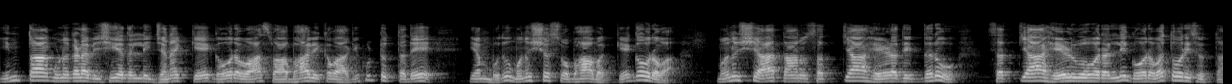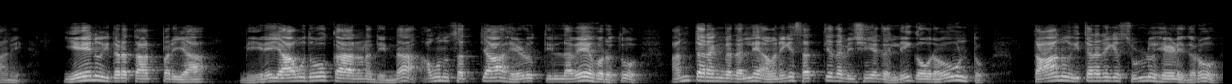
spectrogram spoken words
ಇಂಥ ಗುಣಗಳ ವಿಷಯದಲ್ಲಿ ಜನಕ್ಕೆ ಗೌರವ ಸ್ವಾಭಾವಿಕವಾಗಿ ಹುಟ್ಟುತ್ತದೆ ಎಂಬುದು ಮನುಷ್ಯ ಸ್ವಭಾವಕ್ಕೆ ಗೌರವ. ಮನುಷ್ಯ ತಾನು ಸತ್ಯ ಹೇಳದಿದ್ದರೂ ಸತ್ಯ ಹೇಳುವವರಲ್ಲಿ ಗೌರವ ತೋರಿಸುತ್ತಾನೆ. ಏನು ಇದರ ತಾತ್ಪರ್ಯ? ಬೇರೆ ಯಾವುದೋ ಕಾರಣದಿಂದ ಅವನು ಸತ್ಯ ಹೇಳುತ್ತಿಲ್ಲವೇ ಹೊರತು ಅಂತರಂಗದಲ್ಲಿ ಅವನಿಗೆ ಸತ್ಯದ ವಿಷಯದಲ್ಲಿ ಗೌರವ ಉಂಟು. ತಾನು ಇತರರಿಗೆ ಸುಳ್ಳು ಹೇಳಿದರೂ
